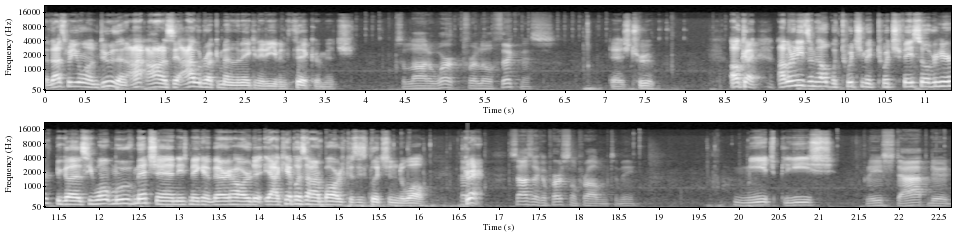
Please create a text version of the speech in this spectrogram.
If that's what you want to do, then I honestly I would recommend making it even thicker, Mitch. It's a lot of work for a little thickness. That is true. Okay, I'm gonna need some help with Twitch McTwitch face over here because he won't move, Mitch, and he's making it very hard. To, yeah, I can't place iron bars because he's glitching into the wall. Hey, Come here. Sounds like a personal problem to me. Mitch, please. Please stop, dude.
